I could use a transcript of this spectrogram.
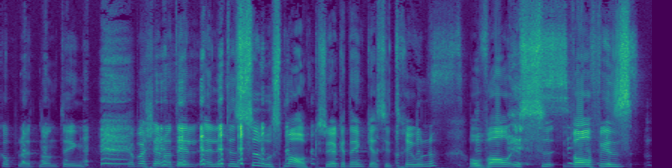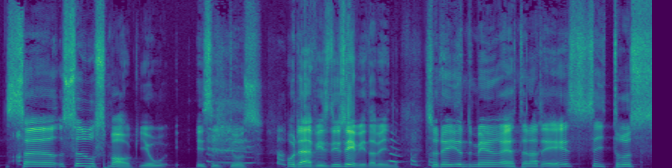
koppla det till någonting. Jag bara känner att det är en liten sur smak, så jag kan tänka citron. Och var, i, su- var finns sur smak? Jo, i citrus. Och där finns det ju C-vitamin. Så det är ju inte mer rätt än att det är citrus,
